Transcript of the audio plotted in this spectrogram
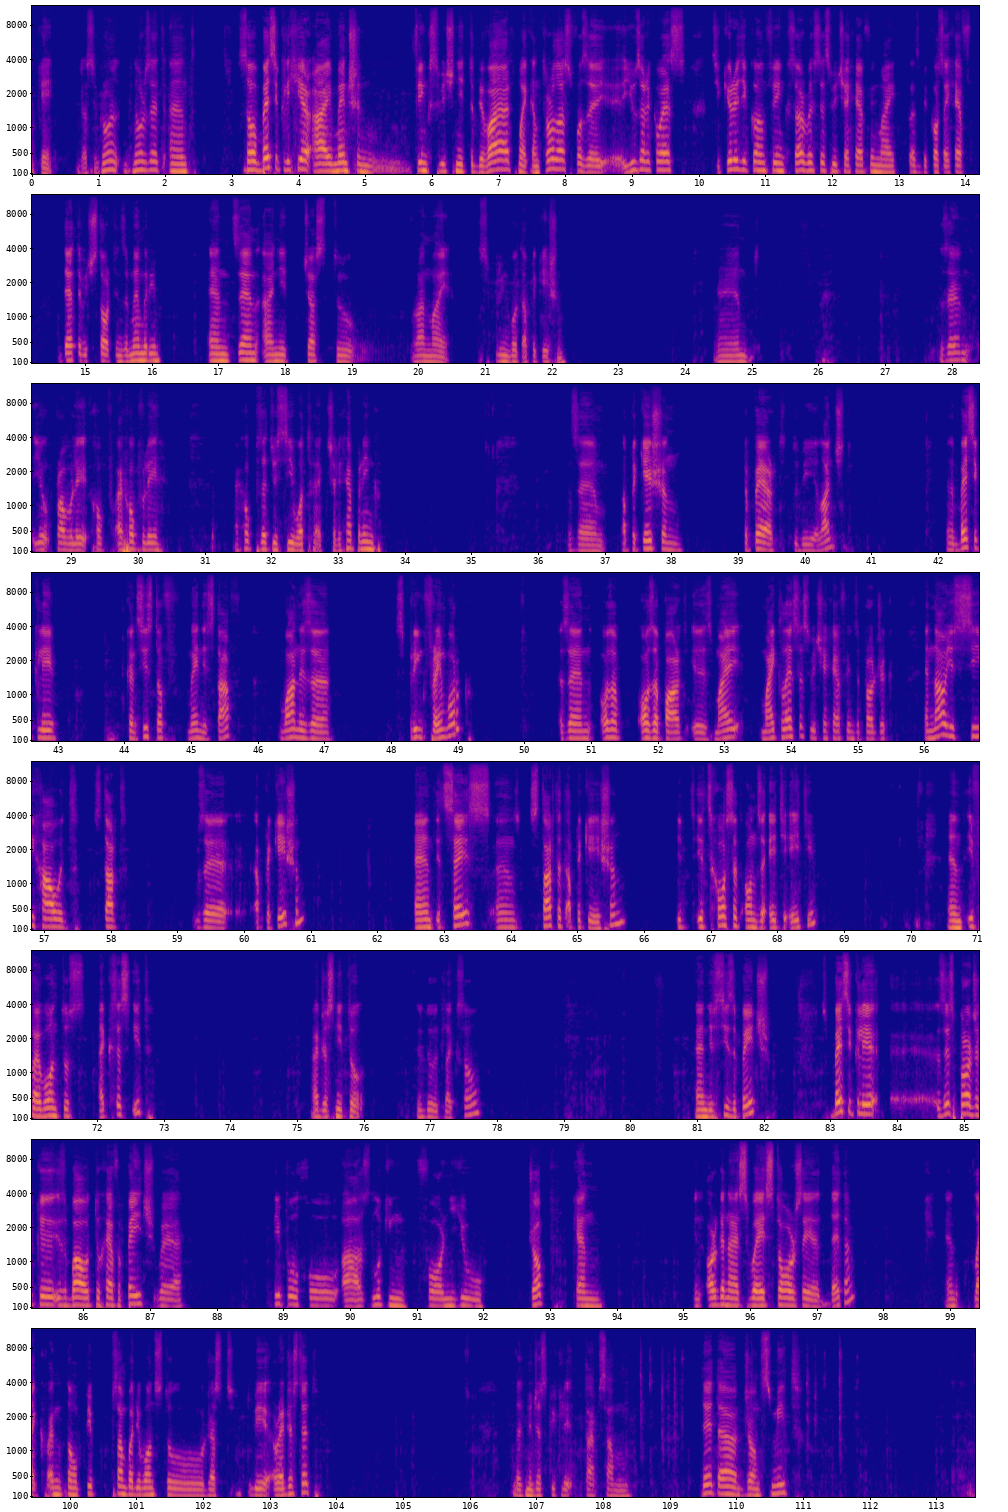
Okay, just ignore, that. And so basically here I mention things which need to be wired, my controllers for the user requests, security config, services which I have in my class because I have data which stored in the memory. And then I need just to run my Spring Boot application. And then you probably hope, I hopefully, I hope that you see what actually happening. The application prepared to be launched. And basically consists of many stuff. One is a Spring framework. Then other other part is my my classes which I have in the project. And now you see how it start the application. And it says uh, started application. It, it's hosted on the 8080 and if I want to access it, I just need to do it like so. And you see the page. So basically, uh, this project is about to have a page where people who are looking for new job can in organized way store their uh, data. And like I don't know somebody wants to just be registered, let me just quickly type some data, John Smith,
